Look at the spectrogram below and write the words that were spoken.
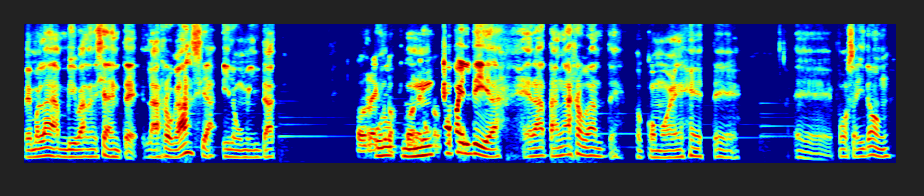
vemos la ambivalencia entre la arrogancia y la humildad Correcto, Nunca perdía, era tan arrogante como es este eh, Poseidón,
